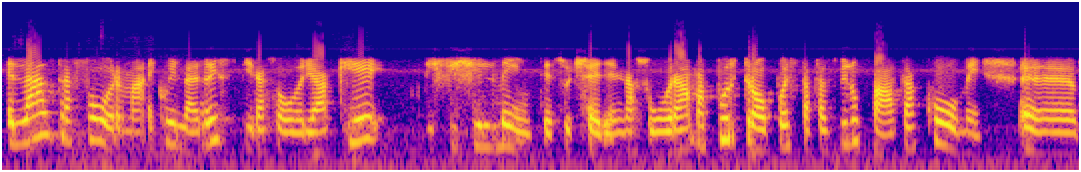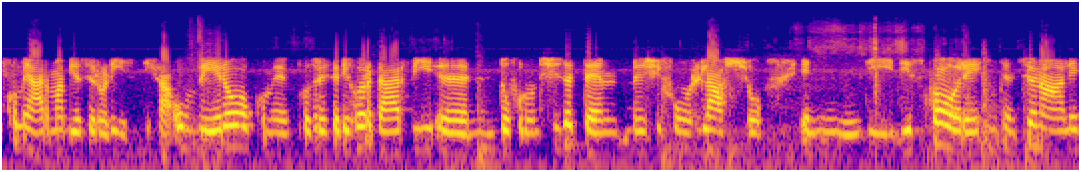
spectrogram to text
E l'altra forma è quella respiratoria che difficilmente succede in natura, ma purtroppo è stata sviluppata come, eh, come arma bioterroristica, ovvero come potrete ricordarvi eh, dopo l'11 settembre ci fu un rilascio eh, di, di, spore intenzionale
